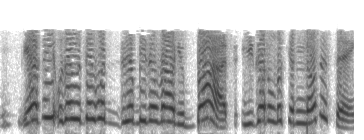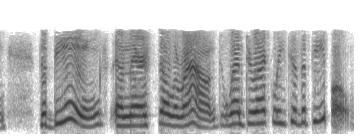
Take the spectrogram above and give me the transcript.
gain. yeah, they they would they would there'd be no value. But you got to look at another thing. The beings, and they're still around, went directly to the people.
